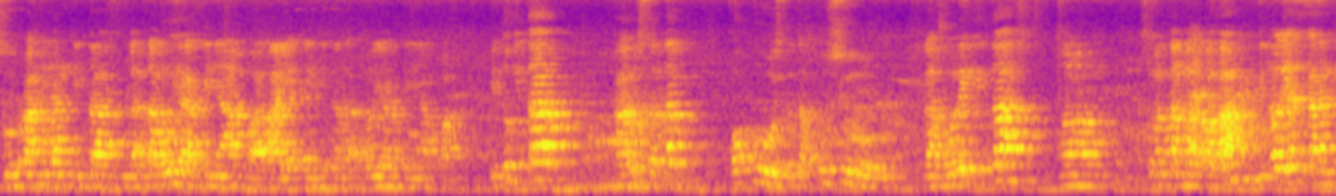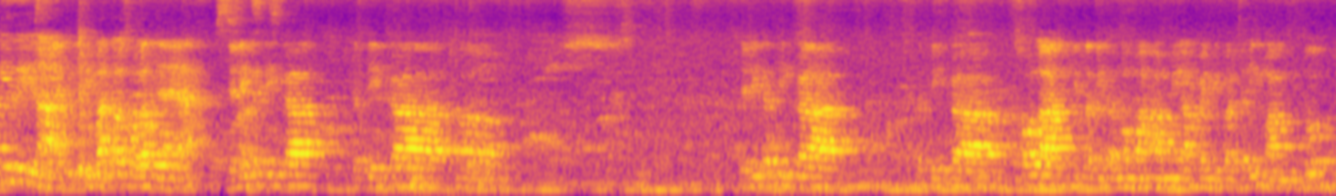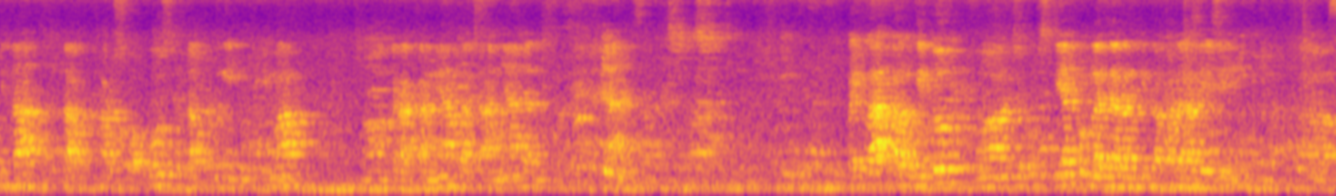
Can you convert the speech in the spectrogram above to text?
surah yang kita nggak tahu ya artinya apa, ayat yang kita nggak tahu ya artinya itu kita harus tetap fokus, tetap khusyuk. Nggak boleh kita eh, sementara nggak paham, kita lihat kanan kiri. Nah itu jadi batal sholatnya ya. Jadi ketika ketika eh, jadi ketika ketika sholat kita tidak memahami apa yang dibaca imam itu kita tetap harus fokus tetap mengikuti imam eh, gerakannya bacaannya dan sebagainya baiklah kalau gitu eh, cukup sekian pembelajaran kita pada hari ini. Eh,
